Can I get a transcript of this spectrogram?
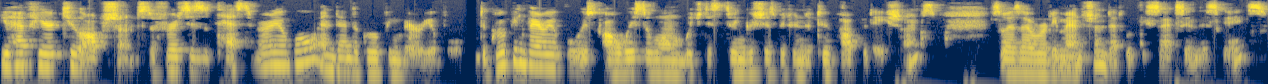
You have here two options. The first is the test variable and then the grouping variable. The grouping variable is always the one which distinguishes between the two populations. So as I already mentioned, that would be sex in this case.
